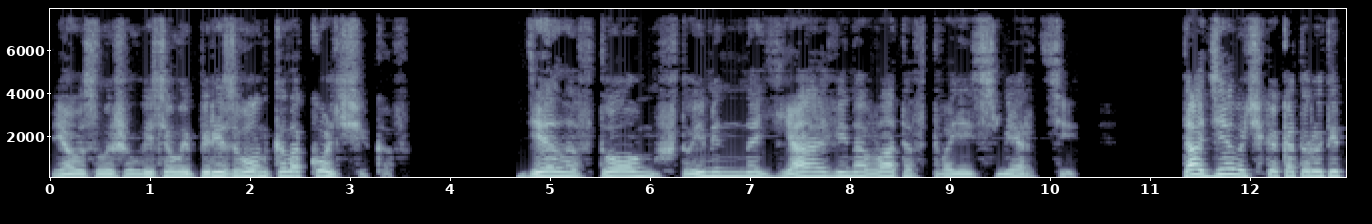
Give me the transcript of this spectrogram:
Я услышал веселый перезвон колокольчиков. Дело в том, что именно я виновата в твоей смерти. Та девочка, которую ты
